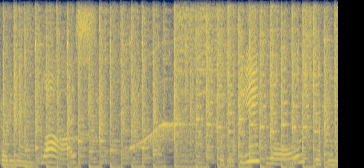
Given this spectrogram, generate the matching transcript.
39 plus 20 equals 59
